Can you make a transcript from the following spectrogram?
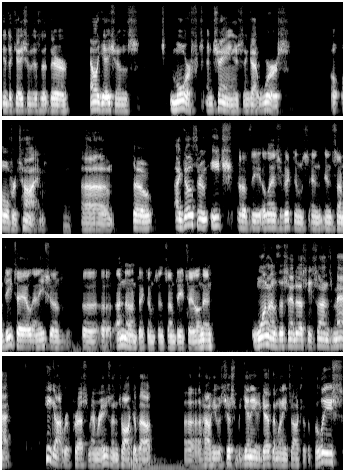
indication is that their allegations morphed and changed and got worse o- over time. Hmm. Uh, so I go through each of the alleged victims in, in some detail and each of the uh, unknown victims in some detail. And then one of the Sandusky sons, Matt, he got repressed memories and talked about uh, how he was just beginning to get them when he talked to the police.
